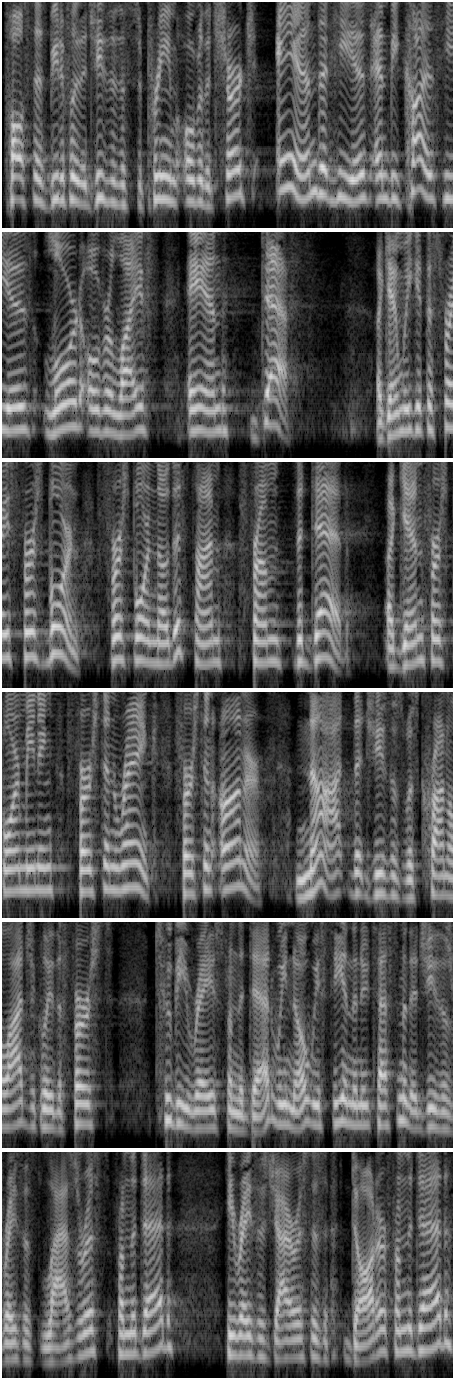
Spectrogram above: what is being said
Paul says beautifully that Jesus is supreme over the church and that he is, and because he is Lord over life and death. Again, we get this phrase firstborn. Firstborn, though, this time from the dead. Again, firstborn meaning first in rank, first in honor. Not that Jesus was chronologically the first to be raised from the dead. We know, we see in the New Testament that Jesus raises Lazarus from the dead. He raises Jairus' daughter from the dead.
